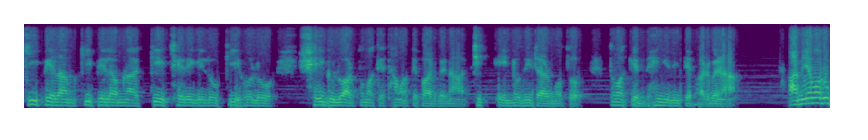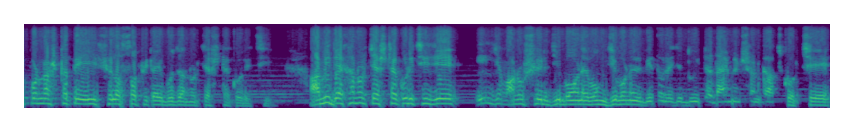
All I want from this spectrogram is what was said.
কি পেলাম কি পেলাম না, কে ছেড়ে গেল, কি হলো, সেইগুলো আর তোমাকে থামাতে পারবে না। ঠিক এই নদীটার মতো, তোমাকে ভেঙে দিতে পারবে না। আমি আমার উপন্যাসটাতে এই ফিলসফিটাই বোঝানোর চেষ্টা করেছি। আমি দেখানোর চেষ্টা করেছি যে এই যে মানুষের জীবন এবং জীবনের ভিতরে যে দুইটা ডাইমেনশন কাজ করছে,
